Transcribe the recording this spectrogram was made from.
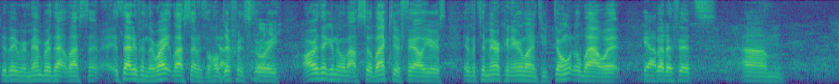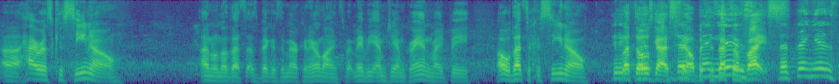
Do they remember that lesson? Is that even the right lesson? It's a whole different story. Are they going to allow selective failures? If it's American Airlines, you don't allow it. Yeah. But if it's um, uh, Harrah's Casino, I don't know if that's as big as American Airlines, but maybe MGM Grand might be. Oh, that's a casino. The- Let those the- guys the fail because that's a vice. The thing is,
